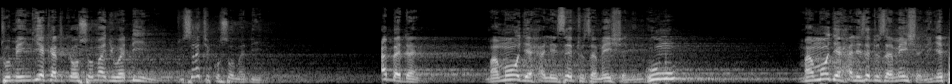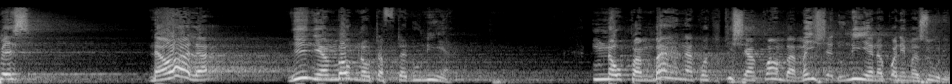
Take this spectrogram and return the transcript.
tumeingia katika usomaji wa dini. Tusiache kusoma dini. Abadan mamoja hali zetu za maisha ni ngumu mamoja hali zetu za maisha ni nyepesi na wala nyinyi ambao mnautafuta dunia mnaupambana kuhakikisha kwamba maisha dunia yanakuwa ni mazuri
